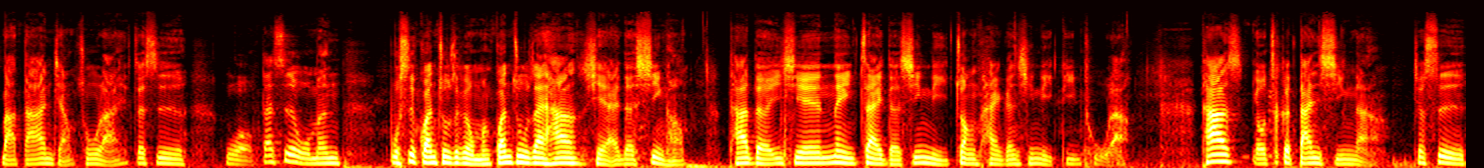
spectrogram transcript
把答案讲出来。这是我，但是我们不是关注这个，我们关注在他写来的信哈，他的一些内在的心理状态跟心理地图啦。他有这个担心呐，就是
